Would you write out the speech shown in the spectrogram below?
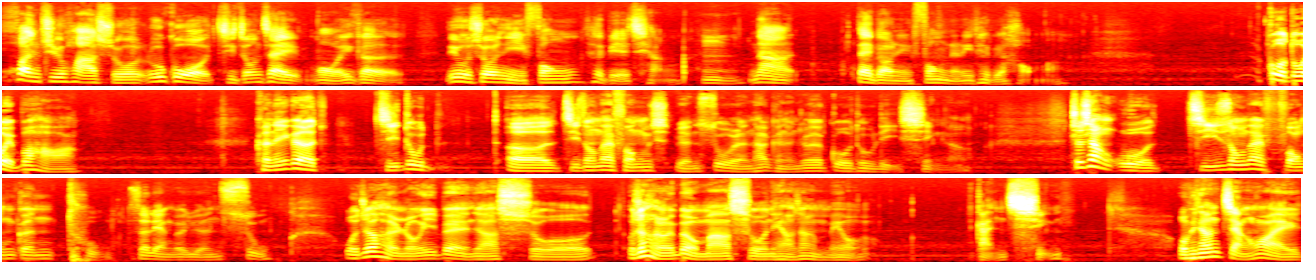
换句话说，如果集中在某一个，例如说你风特别强，嗯，那。代表你风能力特别好吗？过多也不好啊。可能一个极度呃集中在风元素的人，他可能就会过度理性啊。就像我集中在风跟土这两个元素，我就很容易被人家说，我就很容易被我妈说你好像很没有感情。我平常讲话也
